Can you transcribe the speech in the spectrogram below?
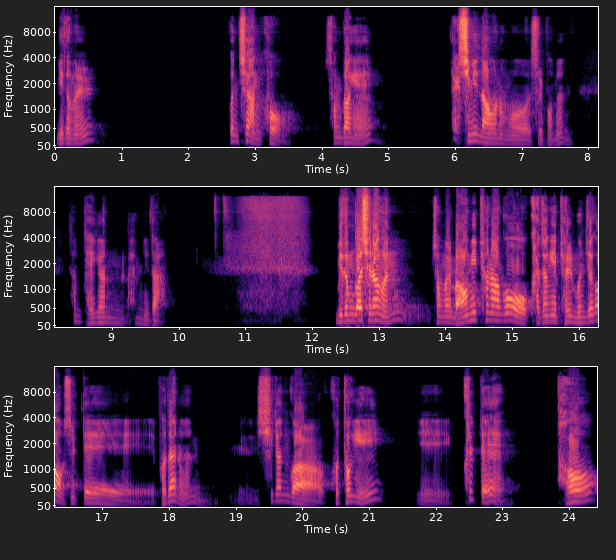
믿음을 끊지 않고 성당에 열심히 나오는 것을 보면 참 대견합니다. 믿음과 신앙은 정말 마음이 편하고 가정에 별 문제가 없을 때보다는 시련과 고통이 클 때 더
